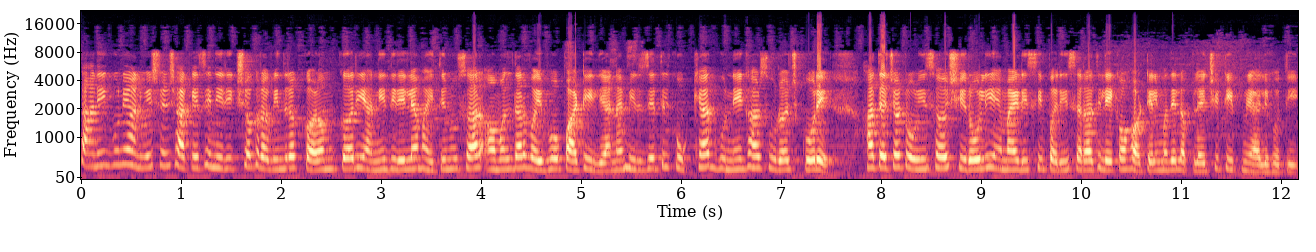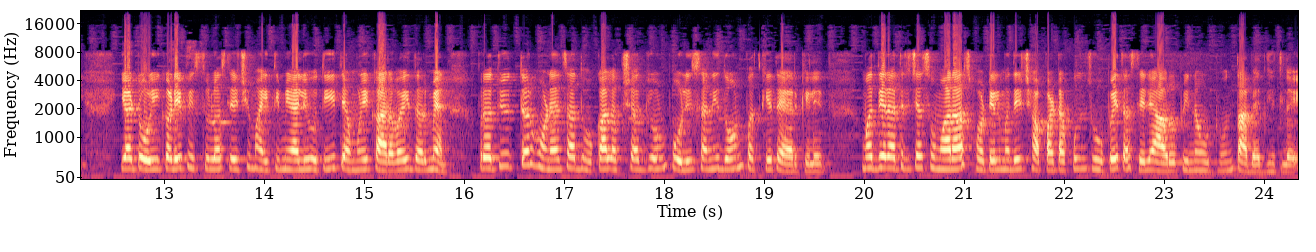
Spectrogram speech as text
स्थानिक गुन्हे अन्वेषण शाखेचे निरीक्षक रवींद्र कळमकर यांनी दिलेल्या माहितीनुसार अंमलदार वैभव पाटील यांना मिरजेतील कुख्यात गुन्हेगार सूरज कोरे हा त्याच्या टोळीसह शिरोली एमआयडीसी परिसरातील एका हॉटेलमध्ये लपल्याची टीप मिळाली होती. या टोळीकडे पिस्तूल असल्याची माहिती मिळाली होती. त्यामुळे कारवाई दरम्यान प्रत्युत्तर होण्याचा धोका लक्षात घेऊन पोलिसांनी दोन पथके तयार केलेत. मध्यरात्रीच्या सुमारास हॉटेलमध्ये छापा टाकून झोपेत असलेल्या आरोपींना उठवून ताब्यात घेतलंय.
